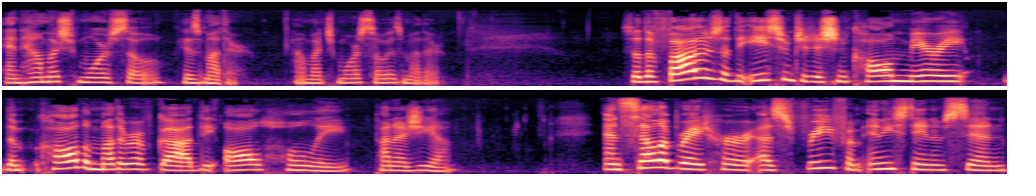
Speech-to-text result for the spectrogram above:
And how much more so his mother? How much more so his mother? So the fathers of the Eastern tradition call Mary the call the mother of God the all holy Panagia and celebrate her as free from any stain of sin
